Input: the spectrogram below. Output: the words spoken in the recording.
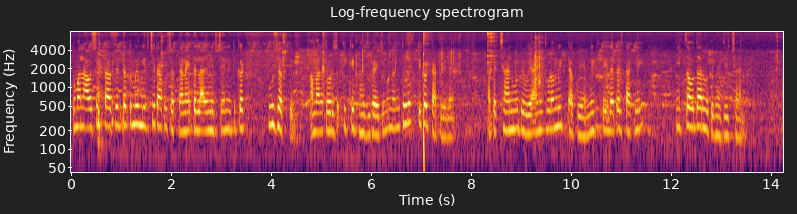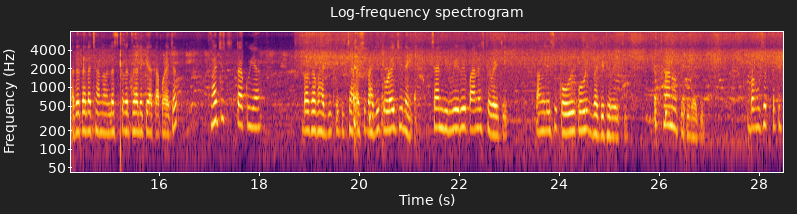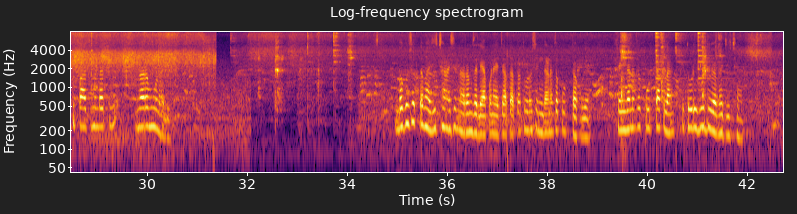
तुम्हाला आवश्यकता असेल तर तुम्ही मिरची टाकू शकता नाही तर लाल मिरच्याने तिखट होऊ शकते. आम्हाला थोडंसं तिखट भाजी पाहिजे म्हणून आम्ही थोडं तिखट टाकलेलं आहे. आता छान होऊ देऊया आणि थोडं मीठ टाकूया. मीठ तेलातच टाकली की चवदार होते भाजी छान. आता त्याला छान लसकरत झाले की आता आपण याच्यात भाजीच टाकूया. बघा भाजी किती छान अशी भाजी तोडायची नाही. छान हिरवी हिरवी पानच ठेवायची. चांगली अशी कोवळी कोवळीच भाजी ठेवायची. छान होती ती भाजी. बघू शकता किती पाच मिनटात ती नरम होऊन आली. बघू शकता भाजी छान अशी नरम झाली. आपण याच्यात आता थोडं शेंगदाण्याचा कूट टाकूया. शेंगदाण्याचा कूट टाकला की थोडी होऊ देऊया भाजी छान.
